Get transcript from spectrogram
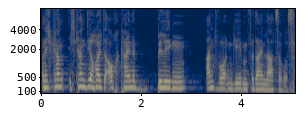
Und ich kann, ich kann dir heute auch keine billigen Antworten geben für deinen Lazarus.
